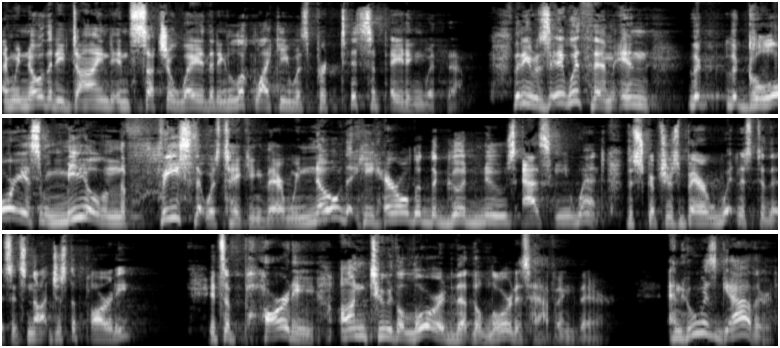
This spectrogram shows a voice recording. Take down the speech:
And we know that he dined in such a way that he looked like he was participating with them. That he was with them in the, the glorious meal and the feast that was taking there. We know that he heralded the good news as he went. The scriptures bear witness to this. It's not just a party. It's a party unto the Lord that the Lord is having there. And who was gathered?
